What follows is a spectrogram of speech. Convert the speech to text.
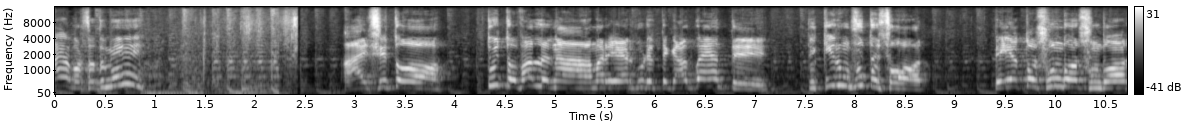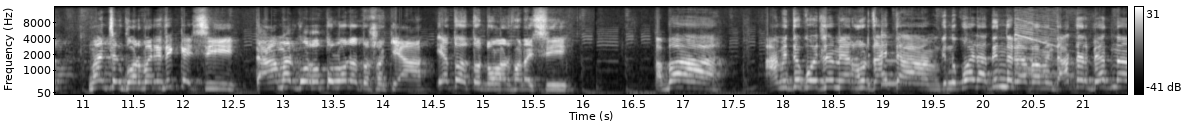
আয়া বর্ষ তুমি? আইসি তো। তুই তো পারলে না আমার এয়ারপোর্টের থেকে আগায় আনতে। তুই কিরম ফুতুইছ এত সুন্দর সুন্দর মানুষের ঘর বাড়ি দেখাইছি। তা আমার ঘর তো লড়া তো সকিয়া এত এত ডলার ফাটাইছি আব্বা আমি তো কইছিলাম এয়ারপোর্ট যাইতাম, কিন্তু কয়টা দিন ধরে আমি দাঁতের বেদনা,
